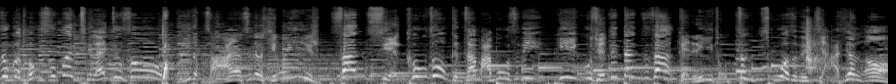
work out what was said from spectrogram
如果同事问起来就说你懂啥呀？这叫行为艺术。三，悬空坐跟扎马步似的，屁股悬在凳子上，给人一种正坐着的假象啊。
